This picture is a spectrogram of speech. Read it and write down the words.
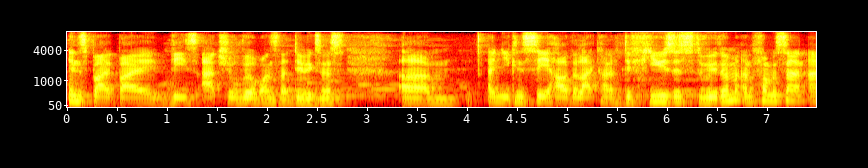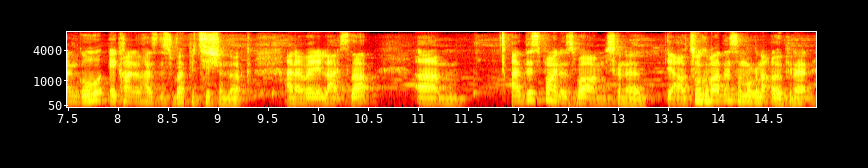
inspired by these actual real ones that do exist. Um, and you can see how the light kind of diffuses through them, and from a certain angle, it kind of has this repetition look, and I really liked that. Um, at this point as well, I'm just gonna, yeah, I'll talk about this, I'm not gonna open it,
